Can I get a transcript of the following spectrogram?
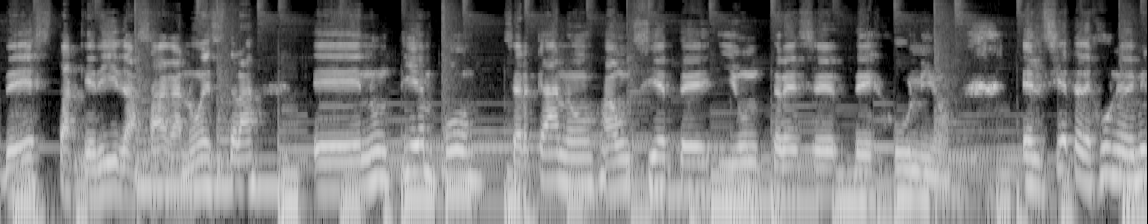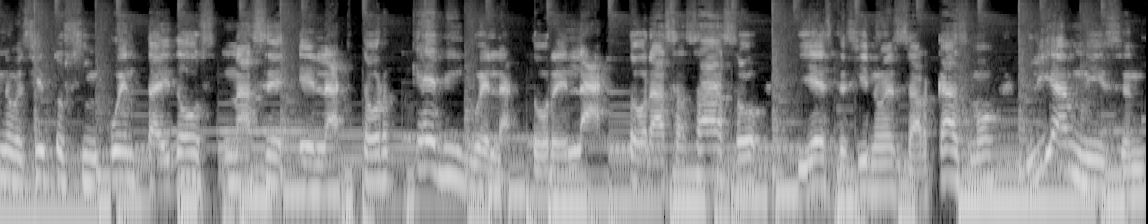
de esta querida saga nuestra en un tiempo cercano a un 7 y un 13 de junio. El 7 de junio de 1952 nace el actor, ¿qué digo el actor? El actor asasazo, y este sí no es sarcasmo, Liam Neeson,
